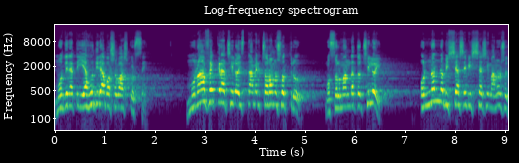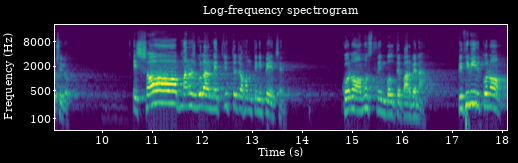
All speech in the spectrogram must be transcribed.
মদিনাতে ইয়াহুদিরা বসবাস করছে। মুনাফেকরা ছিল ইসলামের চরম শত্রু, মুসলমানরা তো ছিলই, অন্যান্য বিশ্বাসে বিশ্বাসী মানুষও ছিল। এই সব মানুষগুলার নেতৃত্ব যখন তিনি পেয়েছেন, কোনো অমুসলিম বলতে পারবে না। পৃথিবীর কোনো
